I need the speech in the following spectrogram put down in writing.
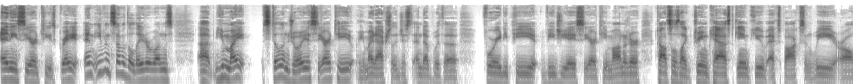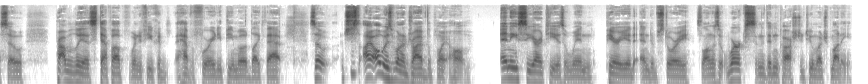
any CRT is great. And even some of the later ones, uh, you might still enjoy a CRT, or you might actually just end up with a 480p VGA CRT monitor. Consoles like Dreamcast, GameCube, Xbox, and Wii are also probably a step up when if you could have a 480p mode like that. So just I always want to drive the point home. Any CRT is a win, period, end of story, as long as it works and it didn't cost you too much money.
